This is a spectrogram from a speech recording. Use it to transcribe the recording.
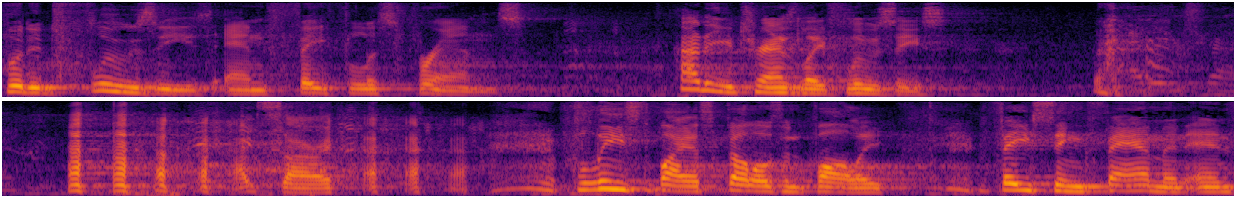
footed floozies and faithless friends. How do you translate floozies? I'm sorry. Fleeced by his fellows in folly, facing famine and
